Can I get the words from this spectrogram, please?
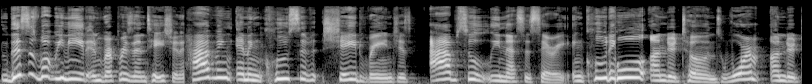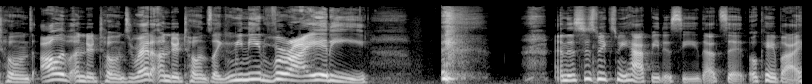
This is what we need in representation. Having an inclusive shade range is absolutely necessary, including cool undertones, warm undertones, olive undertones, red undertones. Like, we need variety. and this just makes me happy to see. That's it. Okay, bye.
